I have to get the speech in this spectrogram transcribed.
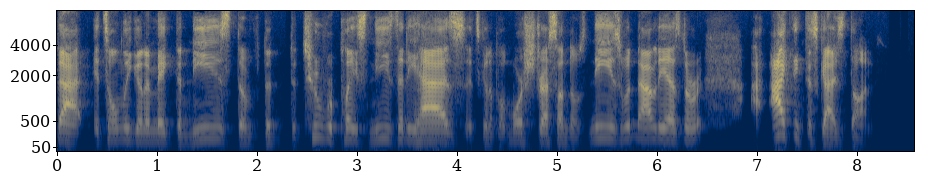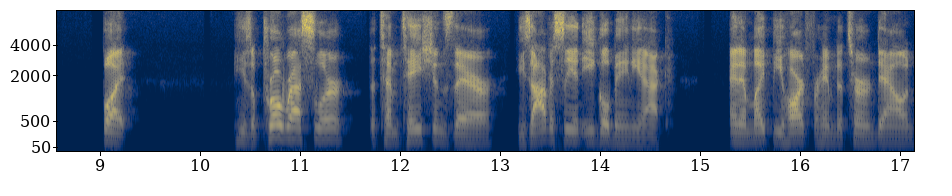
that it's only going to make the knees, the, the the two replaced knees that he has, it's going to put more stress on those knees. With now that he has the, I, I think this guy's done. But he's a pro wrestler. The temptation's there. He's obviously an egomaniac, and it might be hard for him to turn down,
